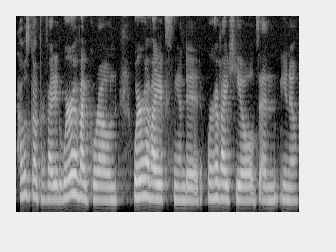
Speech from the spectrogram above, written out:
How has God provided? Where have I grown? Where have I expanded? Where have I healed and, you know,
